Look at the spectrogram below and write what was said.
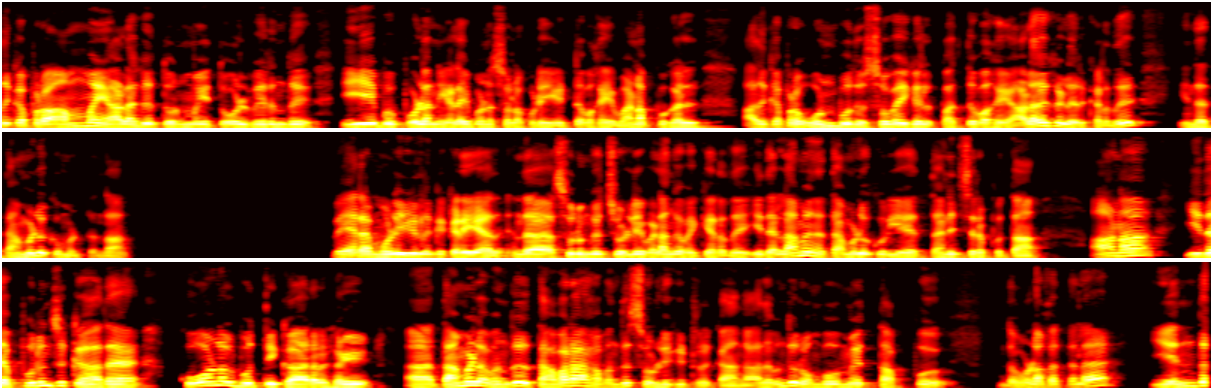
அதுக்கப்புறம் அம்மை அழகு தொன்மை தோல் விருந்து இயைபு புலன் இலைபுன்னு சொல்லக்கூடிய எட்டு வகை வனப்புகள். அதுக்கப்புறம் ஒன்பது சுவைகள் பத்து வகை அழகுகள் இருக்கிறது இந்த தமிழுக்கு மட்டும்தான். வேறு மொழிகளுக்கு கிடையாது. இந்த சுருங்க சொல்லி விளங்க வைக்கிறது இதெல்லாமே இந்த தமிழுக்குரிய தனிச்சிறப்பு தான். ஆனால் இதை புரிஞ்சுக்காத கோணல் புத்திக்காரர்கள் தமிழை வந்து தவறாக வந்து சொல்லிக்கிட்டு இருக்காங்க. அது வந்து ரொம்பவுமே தப்பு. இந்த உலகத்தில் எந்த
